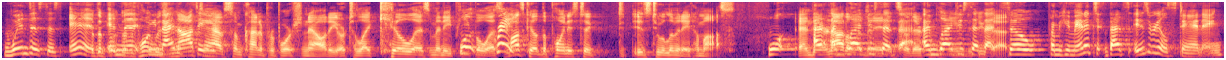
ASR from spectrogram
When does this end? But the, the, the point was not States, to have some kind of proportionality or to like kill as many people well, as Hamas killed. The point is to is to eliminate Hamas. Well, and they're I, am glad you said that. So I'm glad you said that. that. So, from a humanitarian, that's Israel's standing,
